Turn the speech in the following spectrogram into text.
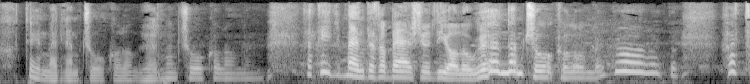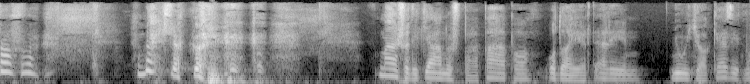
Hát én meg nem csókolom, ő nem csókolom meg. Hát így ment ez a belső dialóg, én nem csókolom meg. Hát az... Na és akkor... Második János Pál pápa odaért elém, nyújtja a kezét. No,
